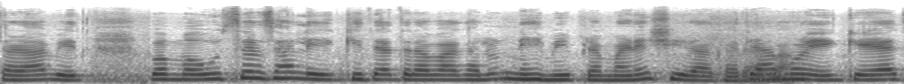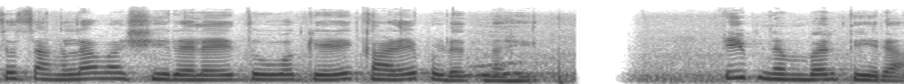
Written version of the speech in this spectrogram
तळावेत व मऊसर झाले की त्यात रवा घालून नेहमीप्रमाणे शिरा करा त्यामुळे केळ्याचा चांगला वास शिरायला येतो व केळे काळे पडत नाही. टिप नंबर तेरा.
